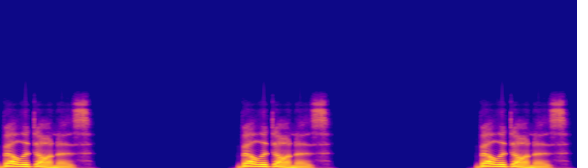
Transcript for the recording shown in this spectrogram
Belladonnas. Belladonnas. Belladonnas.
